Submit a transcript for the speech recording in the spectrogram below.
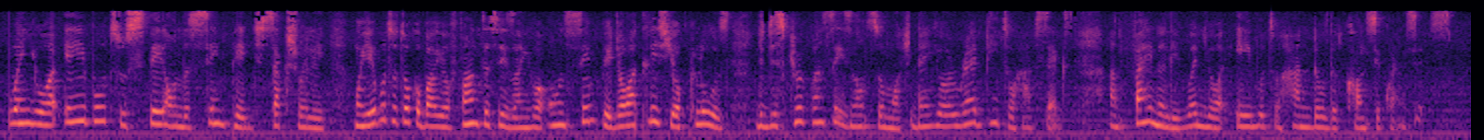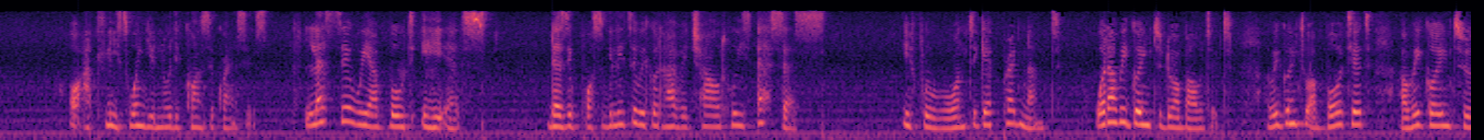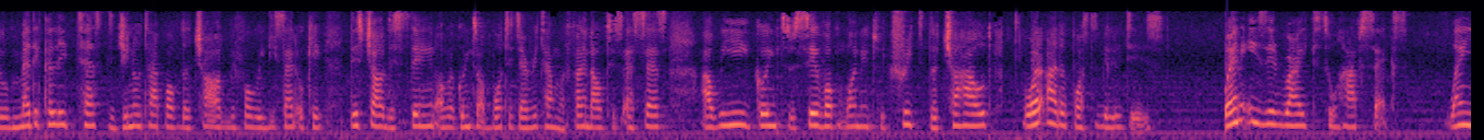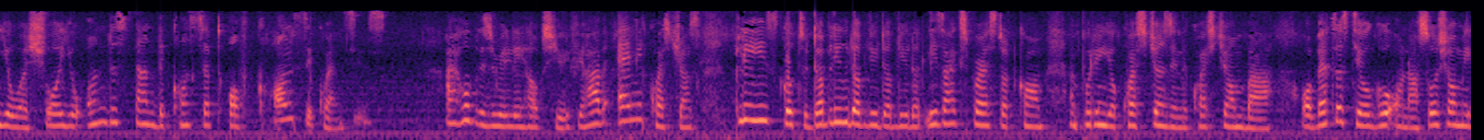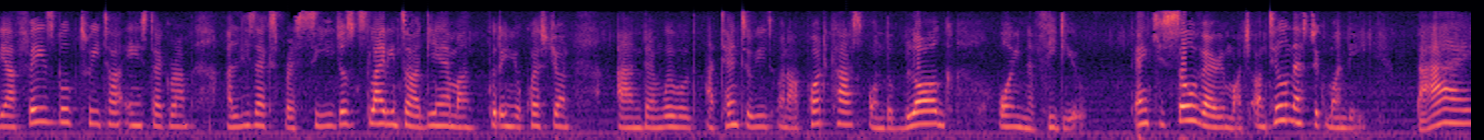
when you are able to stay on the same page sexually, when you're able to talk about your fantasies and you're on same page, or at least you're close, the discrepancy is not so much, then you're ready to have sex. And finally, when you're able to handle the consequences, or at least when you know the consequences. Let's say we are both AS. There's a possibility we could have a child who is SS if we want to get pregnant. What are we going to do about it? Are we going to abort it? Are we going to medically test the genotype of the child before we decide, okay, this child is staying, or we're going to abort it every time we find out his SS? Are we going to save up money to treat the child? What are the possibilities? When is it right to have sex? When you are sure you understand the concept of consequences. I hope this really helps you. If you have any questions, please go to www.lisaexpress.com and put in your questions in the question bar. Or better still, go on our social media Facebook, Twitter, Instagram, at Lisa Express C. Just slide into our DM and put in your question, and then we will attend to it on our podcast, on the blog, or in a video. Thank you so very much. Until next week, Monday. Bye.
